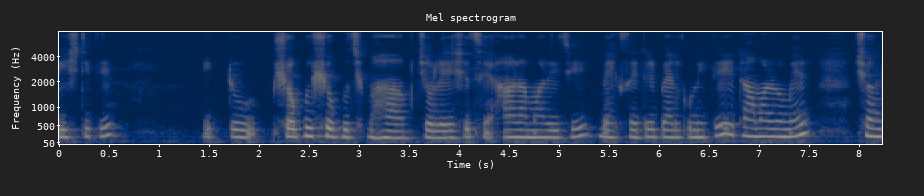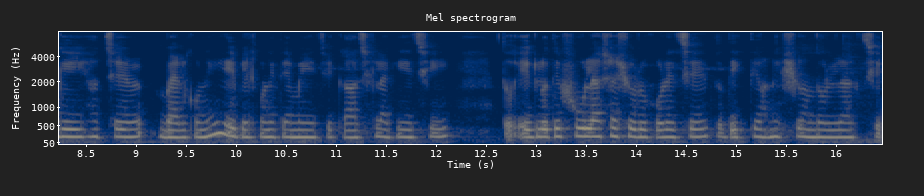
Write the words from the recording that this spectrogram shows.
বৃষ্টিতে একটু সবুজ সবুজ ভাব চলে এসেছে। আর আমার এই যে ব্যাক সাইডের ব্যালকনিতে এটা আমার রুমের সঙ্গেই হচ্ছে ব্যালকনি এই ব্যালকনিতে আমি এই যে গাছ লাগিয়েছি, তো এগুলোতে ফুল আসা শুরু করেছে, তো দেখতে অনেক সুন্দর লাগছে।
